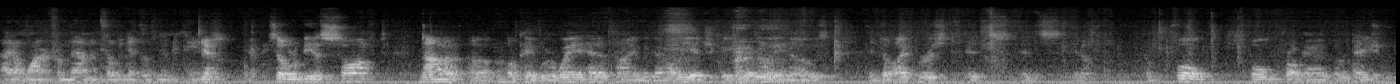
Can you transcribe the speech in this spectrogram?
I don't want it from them until we get those new containers. Yeah, so it'll be a soft, not a, a, okay, we're way ahead of time, we got all the education, everybody knows. And July first, it's, it's, you know, a full, full program implementation.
